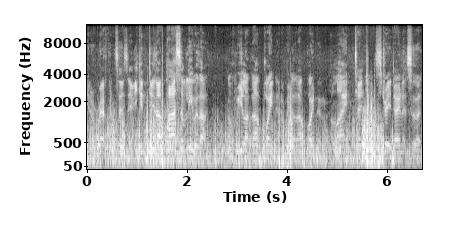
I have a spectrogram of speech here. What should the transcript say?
you know, references. If you can do that passively with a, a wheel at that point and a wheel at that point and a line tension straight down it so that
